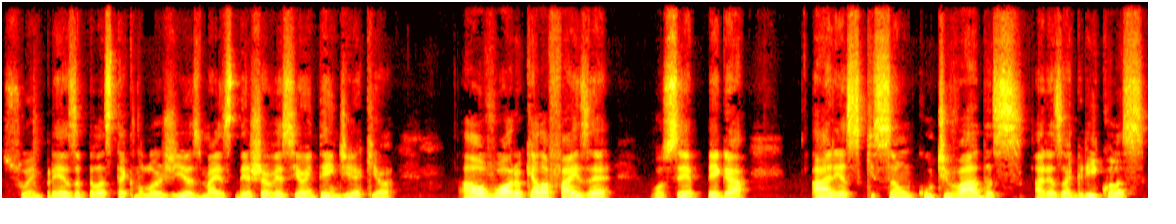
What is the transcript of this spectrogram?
sua empresa, pelas tecnologias, mas deixa eu ver se eu entendi aqui, ó. A Alvora o que ela faz é você pegar áreas que são cultivadas, áreas agrícolas,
